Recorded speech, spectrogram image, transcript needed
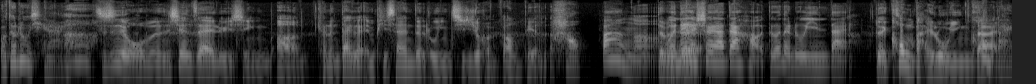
我都录起来。啊，只是我们现在旅行啊、可能带个 M P 三的录音机就很方便了。好棒哦！对对我那个时候要带好多的录音带，对，空白录音带，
